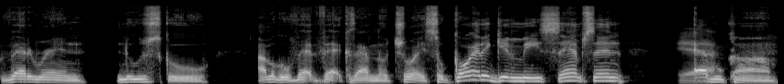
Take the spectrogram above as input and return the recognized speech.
veteran, new school. I'm gonna go vet vet because I have no choice. So go ahead and give me Samson, Yeah. Ebukam,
